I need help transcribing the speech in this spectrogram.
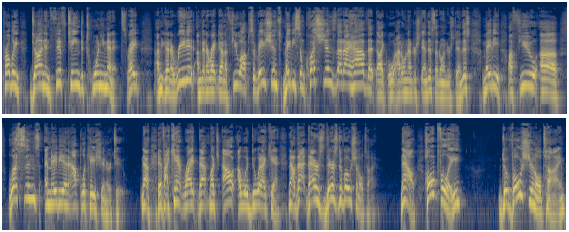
probably done in 15 to 20 minutes, right? I'm going to read it. I'm going to write down a few observations, maybe some questions that I have that like, oh, I don't understand this. I don't understand this. Maybe a few uh, lessons and maybe an application or two. Now, if I can't write that much out, I would do what I can. Now that there's there's devotional time. Now, hopefully, devotional time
